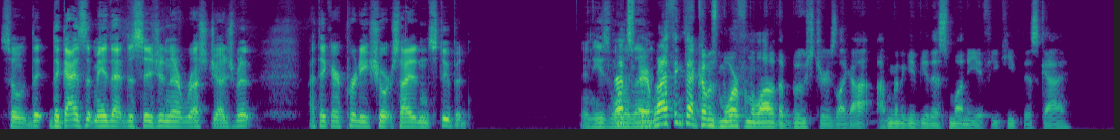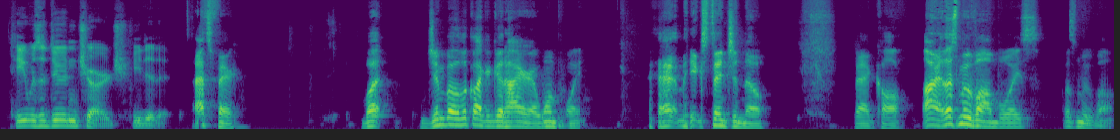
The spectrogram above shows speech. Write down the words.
So the the guys that made that decision and rush judgment, I think, are pretty short sighted and stupid. And he's one That's of fair, but I think that comes more from a lot of the boosters. Like, I, I'm going to give you this money if you keep this guy. He was a dude in charge. He did it. That's fair. But Jimbo looked like a good hire at one point. the extension, though, bad call. All right, let's move on, boys. Let's move on.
